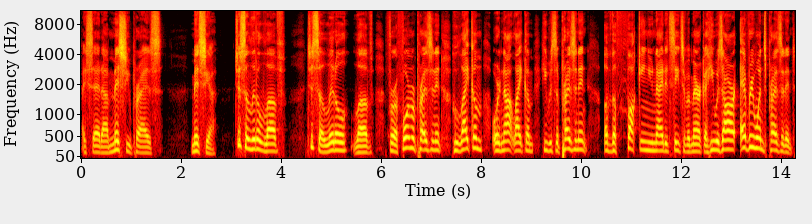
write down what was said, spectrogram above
I said, uh, "Miss you, Prez, miss ya. Just a little love." Just a little love for a former president who, like him or not like him, he was the president of the fucking United States of America. He was our everyone's president.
